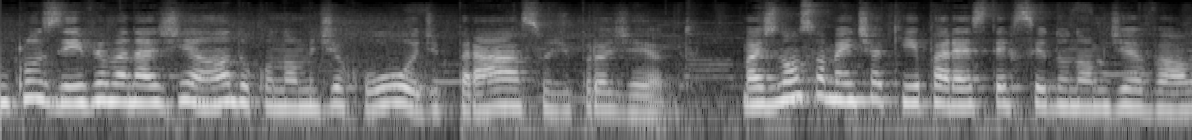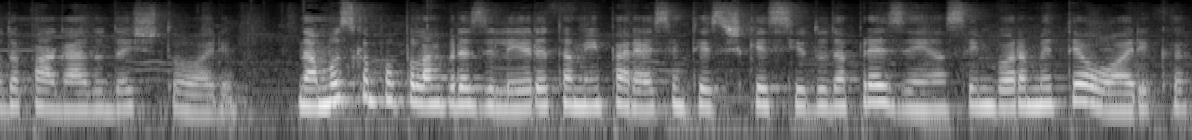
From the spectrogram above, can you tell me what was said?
inclusive homenageando com nome de rua, de praça ou de projeto. Mas não somente aqui parece ter sido o nome de Evaldo apagado da história. Na música popular brasileira também parecem ter se esquecido da presença, embora meteórica,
